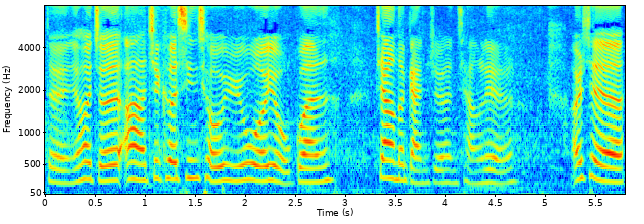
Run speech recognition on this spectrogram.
对，然后觉得啊，这颗星球与我有关，这样的感觉很强烈。而且，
